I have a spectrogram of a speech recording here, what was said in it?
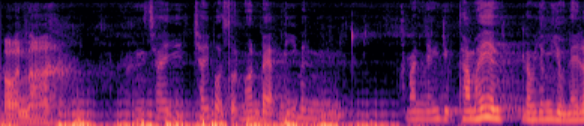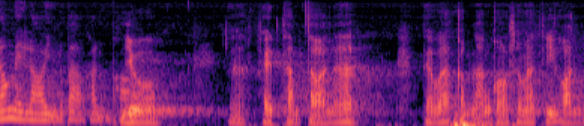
ภาวนา คือใช้ใช้บทสวดมนต์แบบนี้มันมันยังอยู่ทำให้ยังเรายังอยู่ในร่องในรอยอยู่หรือเปล่าคะหลวงพ่ออยู่นะไปทำต่อนะ แต่ว่ากำลังของสมาธิอ่อนไป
